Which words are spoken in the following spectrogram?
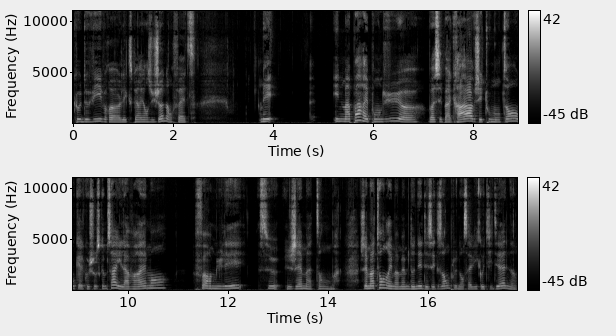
que de vivre l'expérience du jeûne en fait. Mais il ne m'a pas répondu euh, bah c'est pas grave, j'ai tout mon temps ou quelque chose comme ça. Il a vraiment formulé ce j'aime attendre. J'aime attendre, il m'a même donné des exemples dans sa vie quotidienne.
